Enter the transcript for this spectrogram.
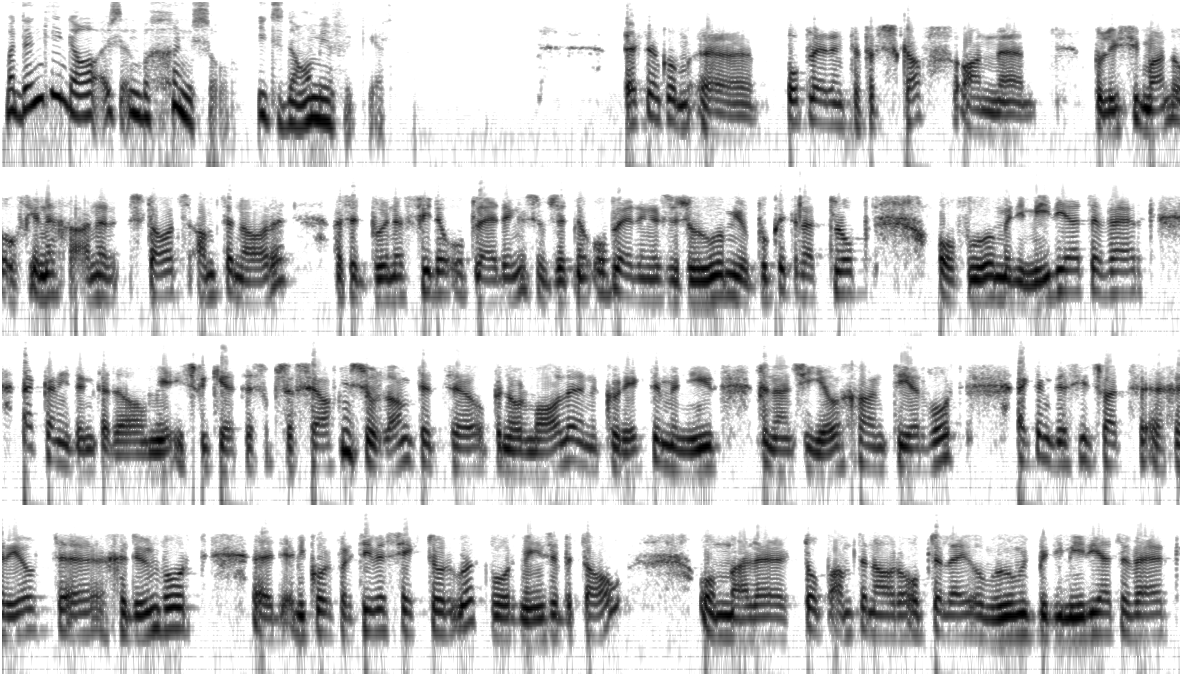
Maar dink jy daar is in beginsel iets daarmee verkeerd? Ek dink om 'n uh, opleiding te verskaf aan uh, polisiemanne of enige ander staatsamptenare as dit bona fide opleiding is of dit nou opleiding is hoe om jou boeke te laat klop of hoe om met die media te werk. Ek kan nie dink dat daar meer iets verkeerd is op sigself nie solank dit uh, op 'n normale en korrekte manier finansiëel gehanteer word. Ek dink dis iets wat uh, gereeld uh, gedoen word. Uh, in die korporatiewe sektor ook word mense betaal om hulle top amptenare op te lei om hoe om met die media te werk.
